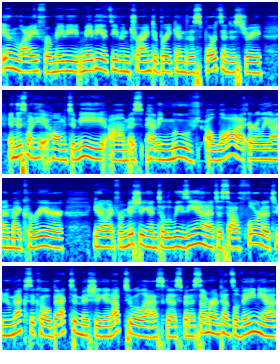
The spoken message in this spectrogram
in life or maybe maybe it's even trying to break into the sports industry. And this one hit home to me um, as having moved a lot early on in my career. You know i went from michigan to louisiana to south florida to new mexico back to michigan up to alaska spent a summer in pennsylvania.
